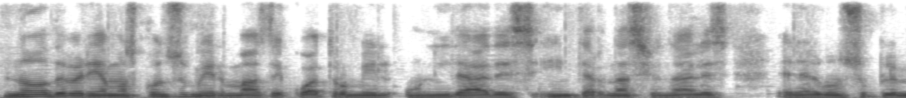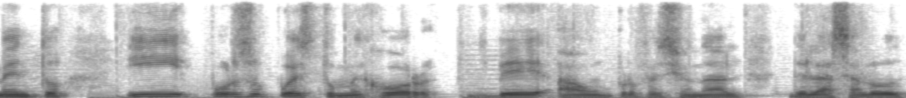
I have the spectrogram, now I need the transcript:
no deberíamos consumir más de 4.000 unidades internacionales en algún suplemento y, por supuesto, mejor ve a un profesional de la salud,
